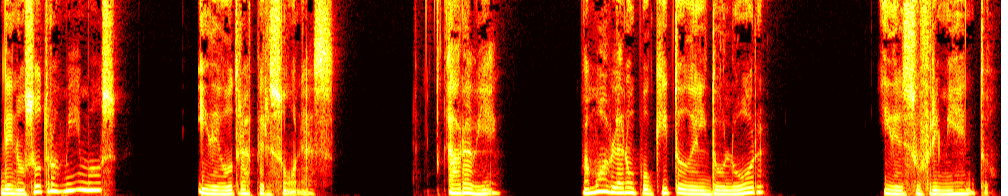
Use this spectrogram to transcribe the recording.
de nosotros mismos y de otras personas. Ahora bien, vamos a hablar un poquito del dolor y del sufrimiento.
